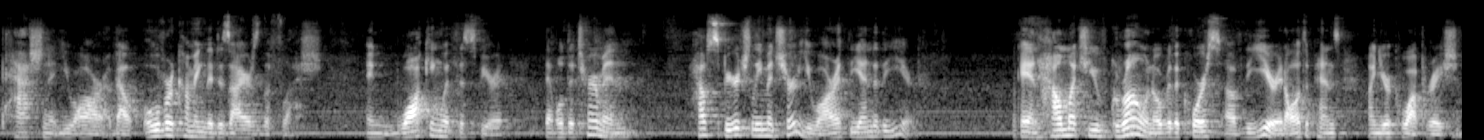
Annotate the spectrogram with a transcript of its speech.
passionate you are about overcoming the desires of the flesh and walking with the Spirit that will determine how spiritually mature you are at the end of the year. Okay, and how much you've grown over the course of the year. It all depends on your cooperation.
